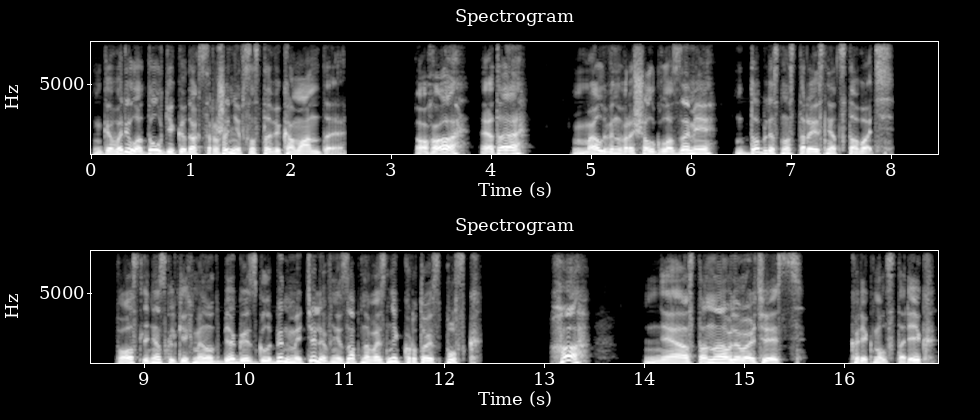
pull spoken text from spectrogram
говорил о долгих годах сражений в составе команды. «Ого, это...» Мелвин вращал глазами, доблестно стараясь не отставать. После нескольких минут бега из глубин метели внезапно возник крутой спуск. «Ха! Не останавливайтесь!» — крикнул старик,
